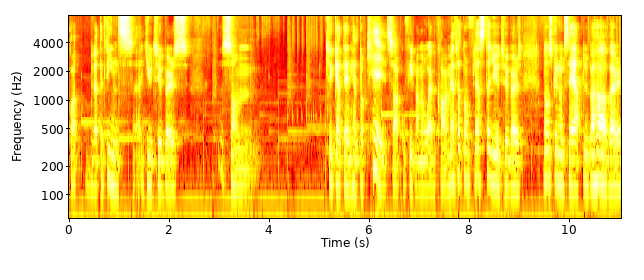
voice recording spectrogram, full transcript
på att du vet, det finns eh, YouTubers som tycka att det är en helt okej okay sak att filma med en webbkamera. Men jag tror att de flesta YouTubers, de skulle nog säga att du behöver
